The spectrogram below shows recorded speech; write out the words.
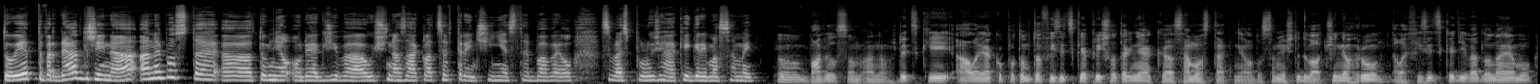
To je tvrdá dřina, anebo jste to měl od jak živá, už na základce v Trenčíně jste bavil své spolužáky grimasami? Bavil som, áno, vždycky, ale ako potom to fyzické prišlo tak nejak samostatne, lebo som neštudoval činohru, ale fyzické divadlo na jamu,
